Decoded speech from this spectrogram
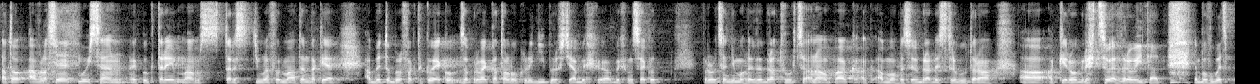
A, to, a vlastně můj sen, jako který mám s, tady s tímhle formátem, tak je, aby to byl fakt takový jako zaprvé katalog lidí, prostě abych, abychom se jako producenti mohli vybrat tvůrce a naopak a, a mohli si vybrat distributora a, a kino, kde chceme provítat. Nebo vůbec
